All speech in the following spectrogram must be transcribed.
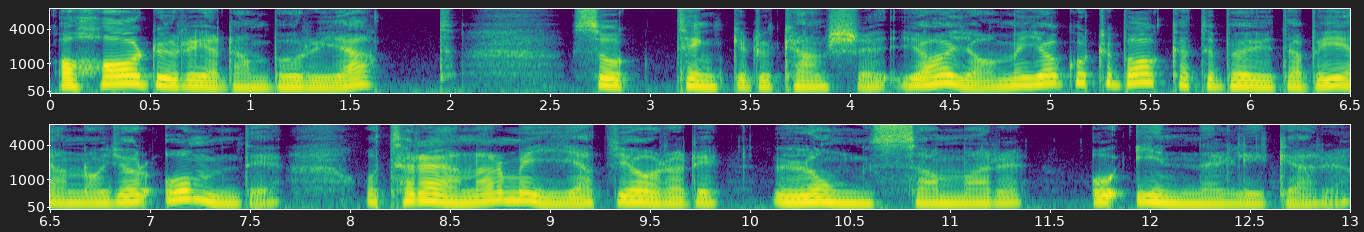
Och har du redan börjat så tänker du kanske, ja, ja, men jag går tillbaka till böjda ben och gör om det och tränar mig i att göra det långsammare och innerligare.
